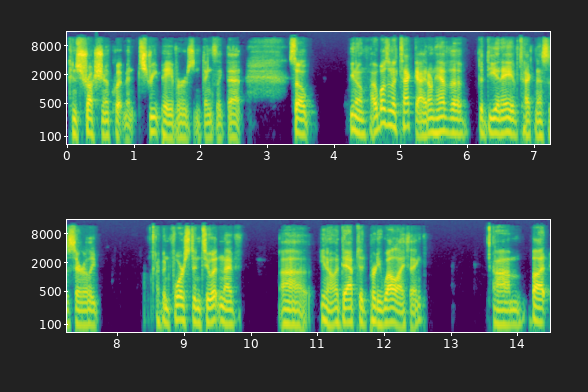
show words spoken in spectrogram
construction equipment, street pavers, and things like that. So, you know, I wasn't a tech guy. I don't have the the DNA of tech necessarily. I've been forced into it, and I've, uh, you know, adapted pretty well, I think. Um, but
